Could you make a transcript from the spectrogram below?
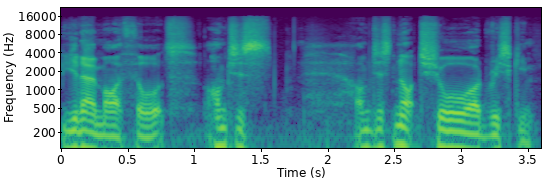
You know my thoughts. I'm just, I'm just not sure I'd risk him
